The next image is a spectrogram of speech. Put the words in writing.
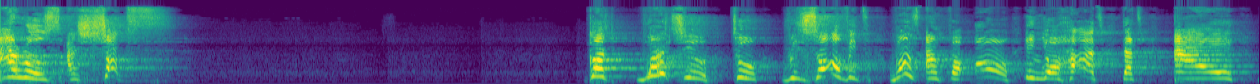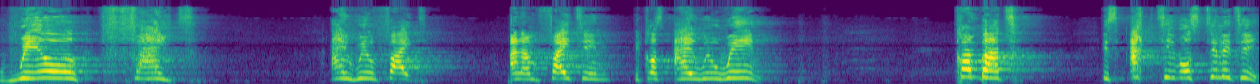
arrows and shots. God wants you to resolve it once and for all in your heart that I will fight. I will fight. And I'm fighting because I will win. Combat is active hostility.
